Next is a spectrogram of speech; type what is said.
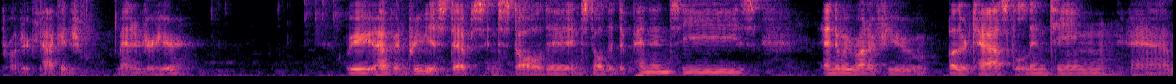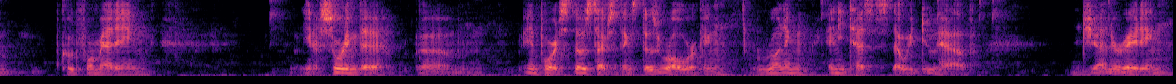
project package manager here, we have in previous steps installed it, installed the dependencies, and then we run a few other tasks, linting, and code formatting, you know, sorting the um, imports, those types of things. Those were all working, running any tests that we do have, generating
